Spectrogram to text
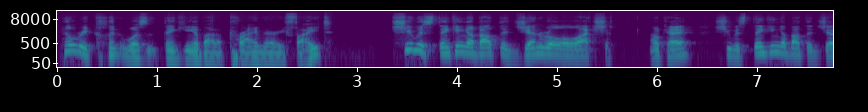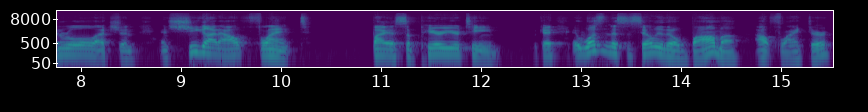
Hillary Clinton wasn't thinking about a primary fight. She was thinking about the general election. Okay. She was thinking about the general election and she got outflanked by a superior team. Okay. It wasn't necessarily that Obama outflanked her,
